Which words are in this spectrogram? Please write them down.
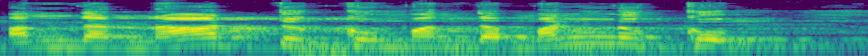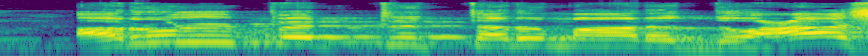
அந்த நாட்டுக்கும் அந்த மண்ணுக்கும் அருள் பெற்று தருமாறு துவாஷ்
